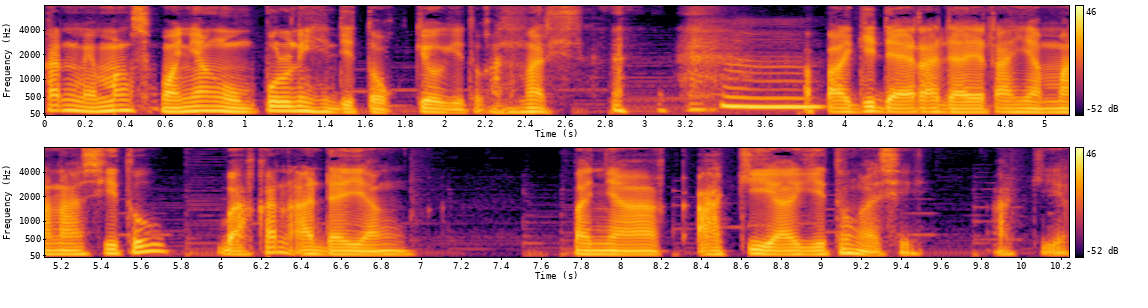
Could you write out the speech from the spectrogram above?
kan memang semuanya ngumpul nih di Tokyo gitu kan Maris. うん。 Apalagi daerah-daerah yang Manasi tuh bahkan ada yang banyak Akia gitu nggak sih? Akia.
